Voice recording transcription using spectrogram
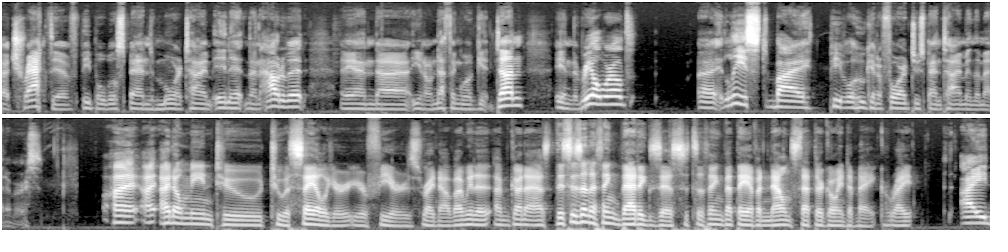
attractive, people will spend more time in it than out of it, and uh, you know nothing will get done in the real world, uh, at least by people who can afford to spend time in the metaverse. I, I, don't mean to to assail your your fears right now, but I'm gonna I'm gonna ask. This isn't a thing that exists. It's a thing that they have announced that they're going to make, right? I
